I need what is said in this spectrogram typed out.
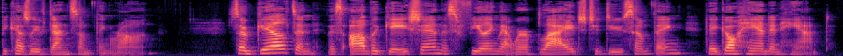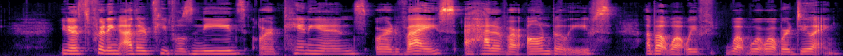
because we've done something wrong. So guilt and this obligation, this feeling that we're obliged to do something, they go hand in hand. You know, it's putting other people's needs or opinions or advice ahead of our own beliefs about what we've, what, what we're doing.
